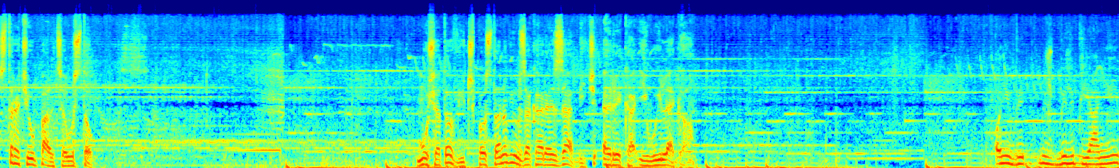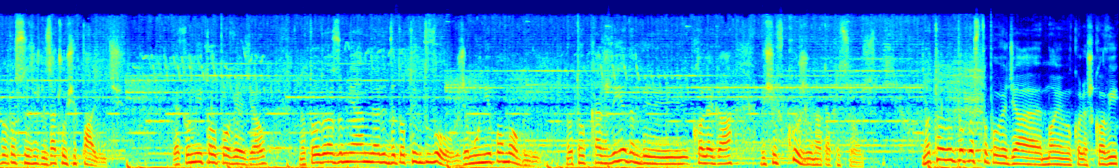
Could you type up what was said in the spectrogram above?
Stracił palce u stóp. Musiatowicz postanowił za karę zabić Eryka i Willego. Oni by, już byli pijani i po prostu zaczął się palić. Jak on mi to powiedział, no to od razu miałem nerwy do tych dwóch, że mu nie pomogli. No to każdy jeden by, kolega by się wkurzył na takie coś. No to po prostu powiedziałem mojemu koleżkowi,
